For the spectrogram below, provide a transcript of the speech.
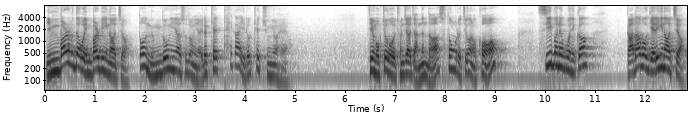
involved하고 involving이 나왔죠. 또 능동이냐 수동이냐 이렇게 태가 이렇게 중요해요. 뒤에 목적어 존재하지 않는다. 수동으로 찍어놓고 C번에 보니까 가다고 getting이 나왔죠.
